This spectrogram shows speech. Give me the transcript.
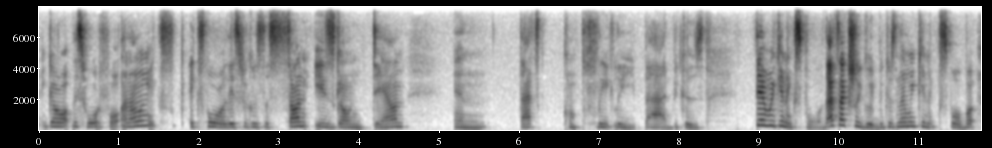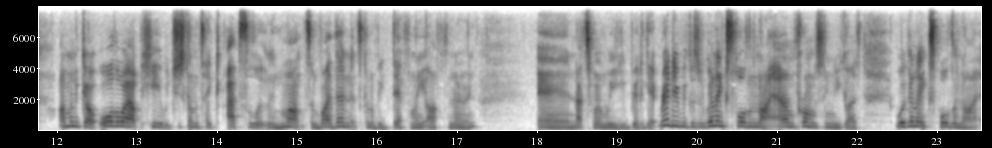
and go up this waterfall. And I'm going to ex explore this because the sun is going down. And that's completely bad because then we can explore. That's actually good because then we can explore. But I'm going to go all the way up here, which is going to take absolutely months. And by then, it's going to be definitely afternoon. And that's when we better get ready because we're going to explore the night. I'm promising you guys, we're going to explore the night.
